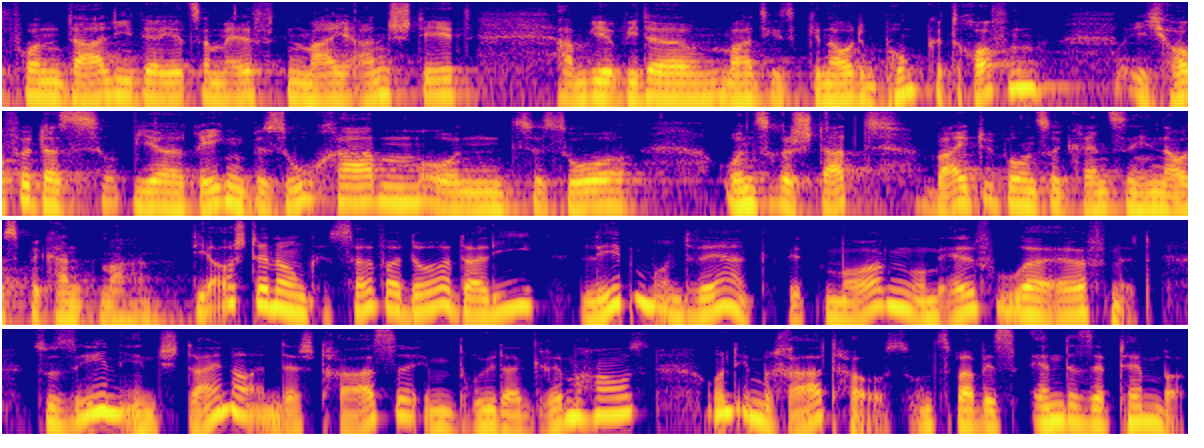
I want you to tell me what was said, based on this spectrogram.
von Dali, der jetzt am 11. Mai ansteht, haben wir wieder mal die, genau den Punkt getroffen. Ich hoffe, dass wir regen Besuch haben und so unsere Stadt weit über unsere Grenzen hinaus bekannt machen. Die Ausstellung Salvador Dali Leben und Werk wird morgen um 11 Uhr eröffnet. Zu sehen in Steinau an der Straße im Brüder Grimm Haus und im Rathaus und zwar bis Ende September.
